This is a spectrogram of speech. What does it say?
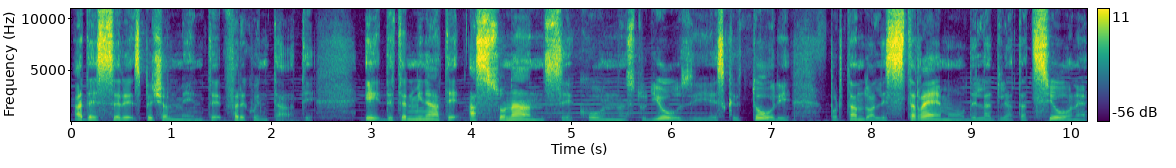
ad essere specialmente frequentati e determinate assonanze con studiosi e scrittori, portando all'estremo della dilatazione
